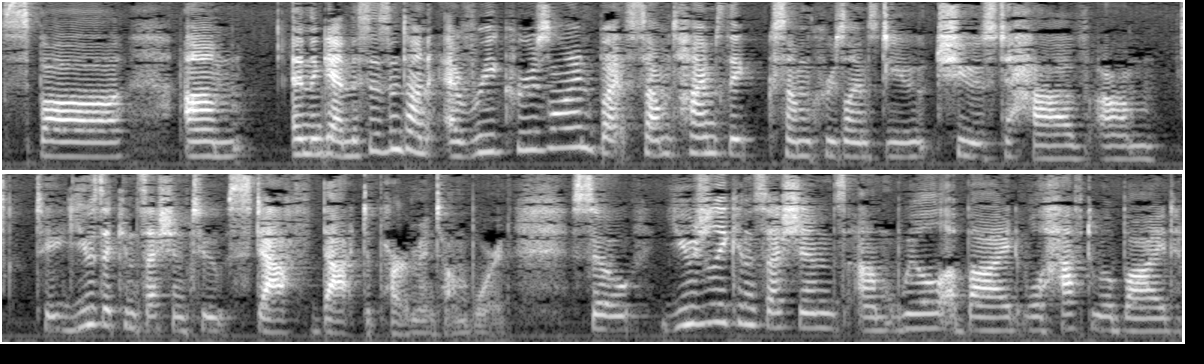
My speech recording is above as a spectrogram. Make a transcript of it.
spa. Um, and again, this isn't on every cruise line, but sometimes they some cruise lines do choose to have um, to use a concession to staff that department on board. So usually concessions um, will abide, will have to abide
